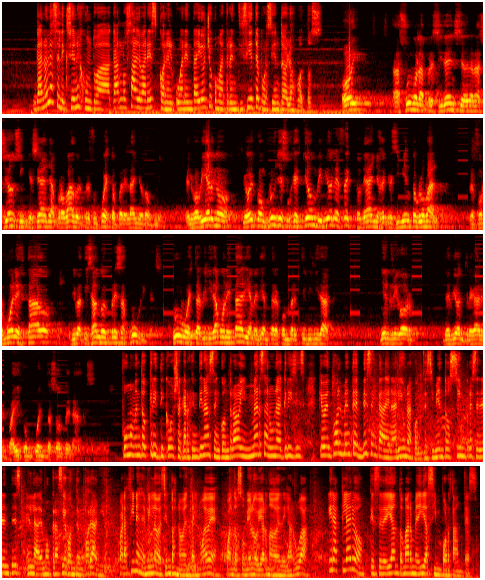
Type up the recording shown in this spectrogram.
ganó las elecciones junto a Carlos Álvarez con el 48,37% de los votos. Hoy asumo la presidencia de la Nación sin que se haya aprobado el presupuesto para el año 2000. El gobierno que hoy concluye su gestión vivió el efecto de años de crecimiento global, reformó el Estado privatizando empresas públicas, tuvo estabilidad monetaria mediante la convertibilidad y en rigor debió entregar el país con cuentas ordenadas. Fue un momento crítico ya que Argentina se encontraba inmersa en una crisis que eventualmente desencadenaría un acontecimiento sin precedentes en la democracia contemporánea. Para fines de 1999, cuando asumió el gobierno de De la Rúa, era claro que se debían tomar medidas importantes.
